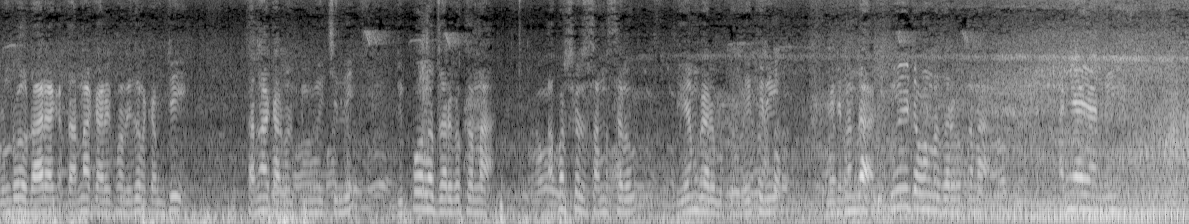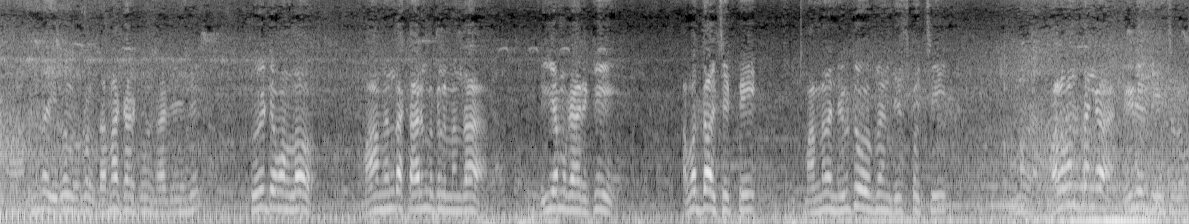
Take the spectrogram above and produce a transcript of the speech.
రెండు రోజుల ధారా ధర్నా కార్యక్రమం రిజర్వ్ కమిటీ ధర్నా కార్యక్రమం పిలుపునిచ్చింది. డిపోలో జరుగుతున్న అపరిష్కృత సమస్యలు సీఎం గారి వైఖరి వీటి మీద టూ ఎయిట్ వన్లో జరుగుతున్న అన్యాయాన్ని మీద ఈరోజు రెండు ధర్నా కార్యక్రమం స్టార్ట్ అయింది వన్లో మా మీద కార్మికుల మీద డిఎం గారికి అబద్ధాలు చెప్పి మా మీద నెగిటివ్ ఒపీనియన్ తీసుకొచ్చి బలవంతంగా డీడీలు చేయించడం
